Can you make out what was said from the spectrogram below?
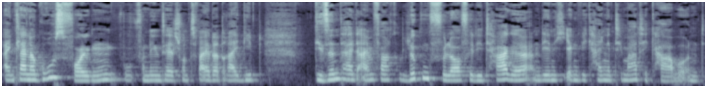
ein kleiner Grußfolgen, von denen es ja jetzt schon zwei oder drei gibt, die sind halt einfach Lückenfüller für die Tage, an denen ich irgendwie keine Thematik habe. Und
